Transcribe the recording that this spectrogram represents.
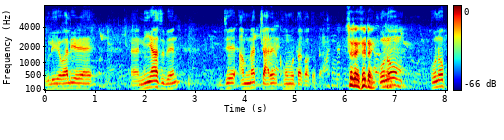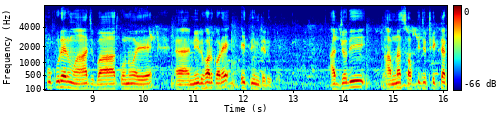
ভুলিয়ে ভালিয়ে নিয়ে আসবেন যে আপনার চারের ক্ষমতা কতটা? সেটাই সেটাই। কোনো কোনো পুকুরের মাছ বা কোনো এ নির্ভর করে এই তিনটের উপর। আর যদি আপনার সব কিছু ঠিকঠাক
